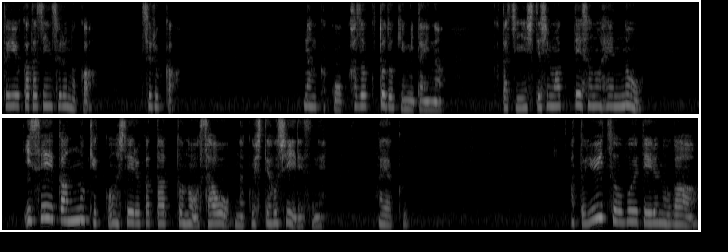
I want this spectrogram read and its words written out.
という形にするのかするかなんかこう家族届みたいな形にしてしまってその辺の異性間の結婚している方との差をなくしてほしいですね。早く。あと唯一覚えているのが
